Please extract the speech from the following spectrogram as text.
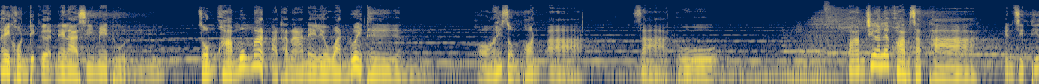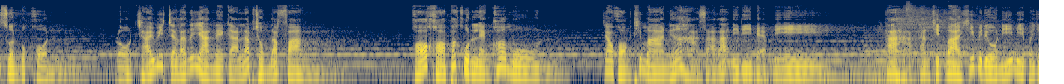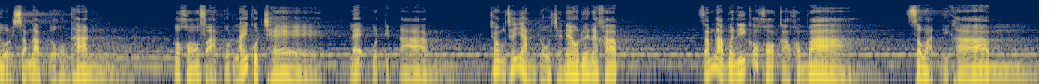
ให้คนที่เกิดในราศีเมถุน สมความมุ่งมา่ปรารถนาในเร็ววันด้วยเทินขอให้สมพรปาสาธุความเชื่อและความศรัทธาเป็นสิทธิส่วนบุคคล โปรดใช้วิจารณญาณในการรับชมรับฟัง อขอบพระคุณแหล่งข้อมูล เจ้าของที่มาเนื้อหาสาระดีๆ แบบนี้ ถ้าหากท่านคิดว่าคลิปวิดีโอนี้มีประโยชน์สำหรับตัวของท่าน ก็ขอฝากกดไลค์กดแชร์ และกดติดตาม ช่องชยันโตชาแนลด้วยนะครับสำหรับวันนี้ก็ขอกล่าวคำว่า สวัสดีครับ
